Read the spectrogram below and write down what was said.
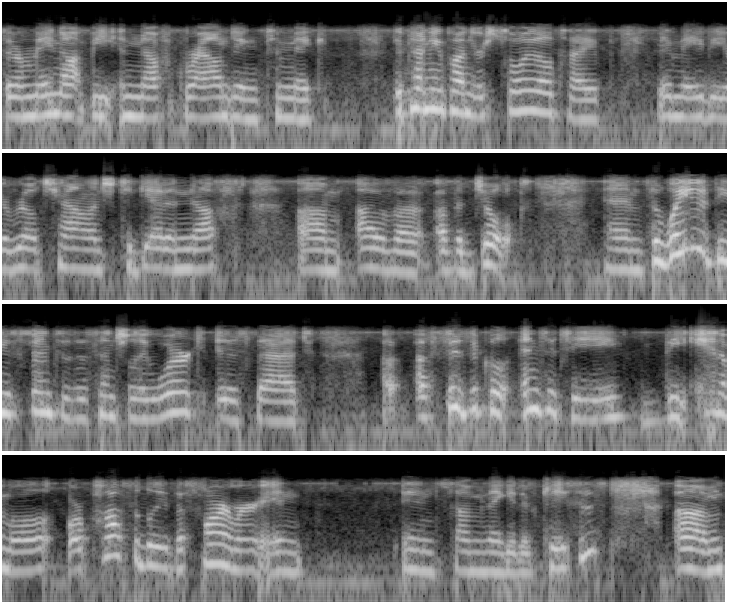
there may not be enough grounding to make depending upon your soil type, it may be a real challenge to get enough um, of, a, of a jolt. And the way that these fences essentially work is that a, a physical entity, the animal, or possibly the farmer in in some negative cases, um,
